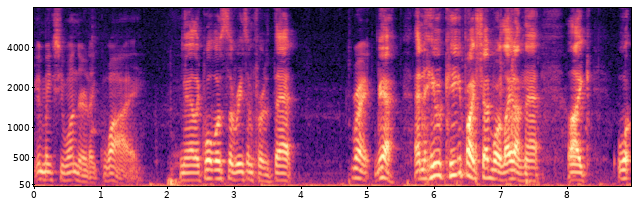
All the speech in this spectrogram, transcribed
it makes you wonder like why. Yeah, like what was the reason for that? Right. Yeah, and he he could probably shed more light on that. Like, what?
